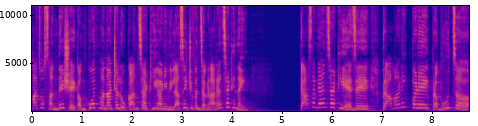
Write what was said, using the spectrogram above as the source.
हा जो संदेश आहे कमकुवत मनाच्या लोकांसाठी आणि विलासी जीवन जगणाऱ्यांसाठी नाही. त्या सगळ्यांसाठी आहे जे प्रामाणिकपणे प्रभूचं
